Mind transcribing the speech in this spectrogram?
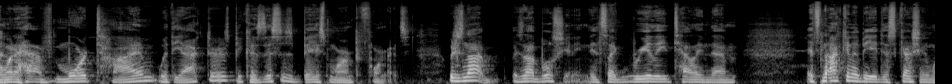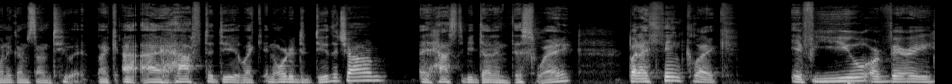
I want to have more time with the actors because this is based more on performance, which is not it's not bullshitting. It's like really telling them it's not going to be a discussion when it comes down to it. Like I, I have to do like in order to do the job, it has to be done in this way. But I think like if you are very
